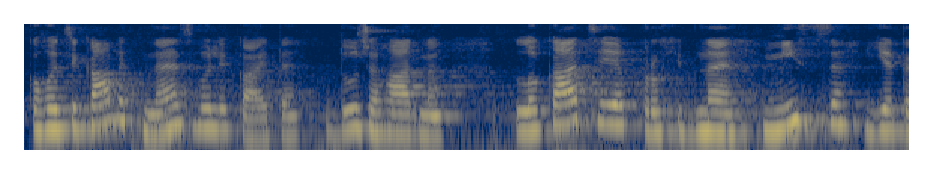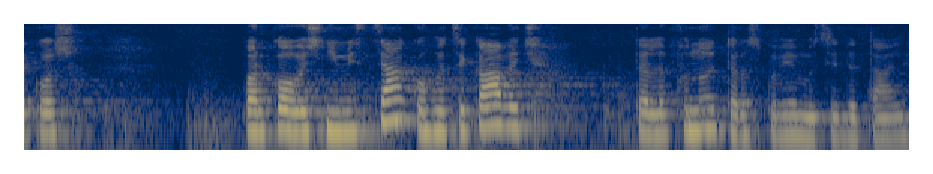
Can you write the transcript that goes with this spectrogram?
Кого цікавить, не зволікайте. Дуже гарна локація, прохідне місце. Є також парковочні місця. Кого цікавить, телефонуйте, розповім усі деталі.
